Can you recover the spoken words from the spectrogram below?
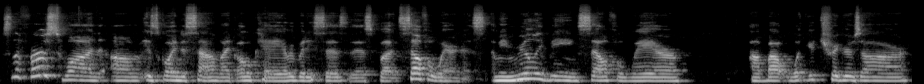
So the first one um, is going to sound like okay, everybody says this, but self-awareness. I mean, really being self-aware about what your triggers are,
